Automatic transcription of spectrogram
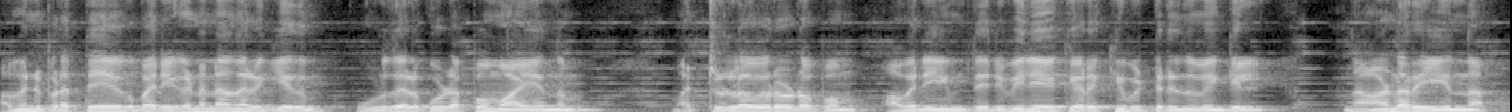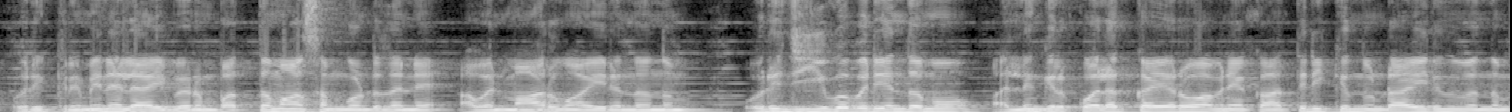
അവന് പ്രത്യേക പരിഗണന നൽകിയതും കൂടുതൽ കുഴപ്പമായെന്നും മറ്റുള്ളവരോടൊപ്പം അവനെയും തെരുവിലേക്ക് ഇറക്കി വിട്ടിരുന്നുവെങ്കിൽ നാടറിയുന്ന ഒരു ക്രിമിനലായി വെറും പത്ത് മാസം കൊണ്ട് തന്നെ അവൻ മാറുമായിരുന്നെന്നും ഒരു ജീവപര്യന്തമോ അല്ലെങ്കിൽ കൊലക്കയറോ അവനെ കാത്തിരിക്കുന്നുണ്ടായിരുന്നുവെന്നും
